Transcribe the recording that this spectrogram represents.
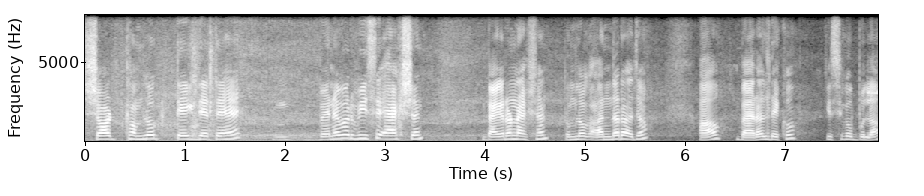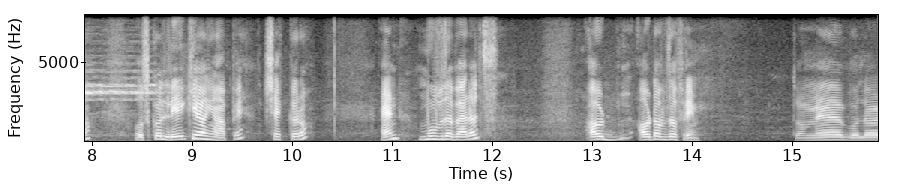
शॉट हम लोग टेक देते हैं whenever we say action background action तुम लोग अंदर आ जाओ, आओ बैरल देखो, किसी को बुलाओ, उसको लेके आओ यहाँ पे चेक करो and move the barrels out out of the frame तो मैं बोला,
